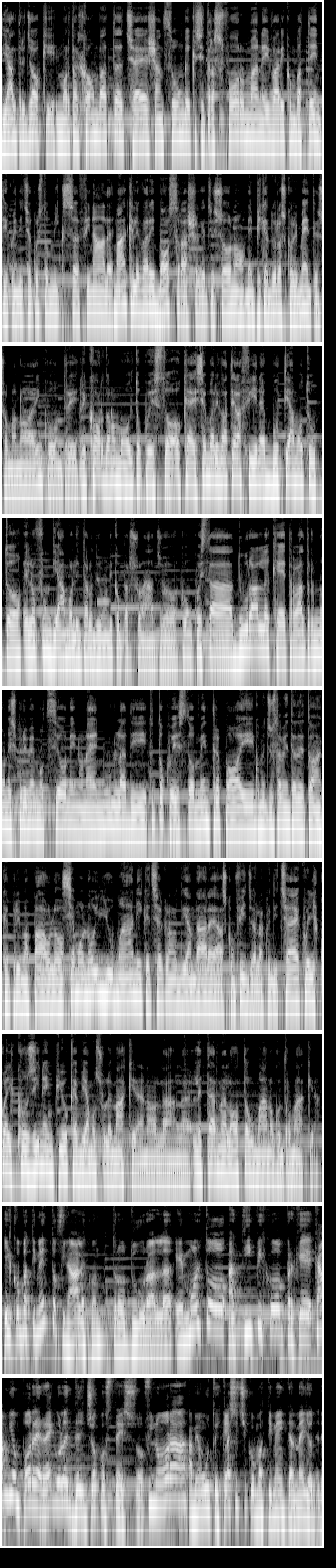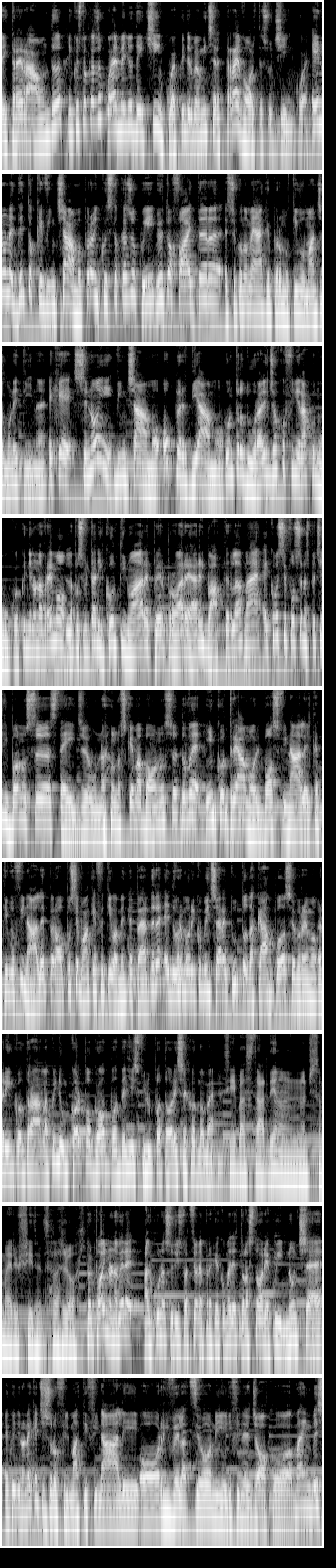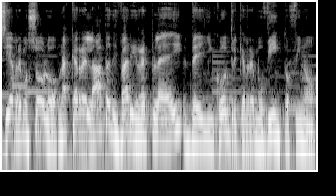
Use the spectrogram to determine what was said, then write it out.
di altri giochi. In Mortal Kombat c'è Shansung che si trasforma nei vari combattenti, quindi c'è questo mix finale, ma anche le varie boss rush che ci sono nei picchiaduro a scorrimento, insomma, no, incontri, ricordano molto questo, ok, siamo arrivati alla fine, buttiamo tutto e lo fondiamo all'interno di un unico personaggio, con questa Dural che tra l'altro non esprime emozioni, non è nulla di tutto questo, mentre poi, come giustamente ha detto anche prima Paolo, siamo noi gli umani che cercano di andare a sconfiggerla, quindi c'è quel qualcosina in più che abbiamo sulle macchine, no? la, la, l'eterna lotta umano contro macchina. Il combattimento finale contro Dural è molto atipico perché cambia un po' le regole del gioco stesso. Finora abbiamo avuto i classici combattimenti al meglio dei tre round, in questo caso qua è al meglio dei cinque, quindi dobbiamo vincere tre volte su cinque. E non è detto che vinciamo, però in questo caso qui Virtua Fighter, secondo me anche per un motivo mangia monetine, è che se noi vinciamo o perdiamo contro Dural, il gioco finirà comunque, quindi non avremo la possibilità di continuare per provare a ribatterla, ma è come se fosse una specie di bonus stage, un, uno schema bonus dove incontriamo il boss finale, il cattivo finale, però possiamo anche effettivamente perdere e dovremo ricominciare tutto da capo se vorremmo rincontrarla. Quindi un colpo gobbo degli sviluppatori, secondo me. Sì, bastardi, io non, non ci sono mai riuscito in sala giochi. Per poi non avere alcuna soddisfazione perché, come detto, la storia qui non c'è e quindi non è che ci sono filmati finali o rivelazioni di fine gioco, ma in bensì avremo solo una carrellata dei vari replay degli incontri incontri che avremmo vinto fino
